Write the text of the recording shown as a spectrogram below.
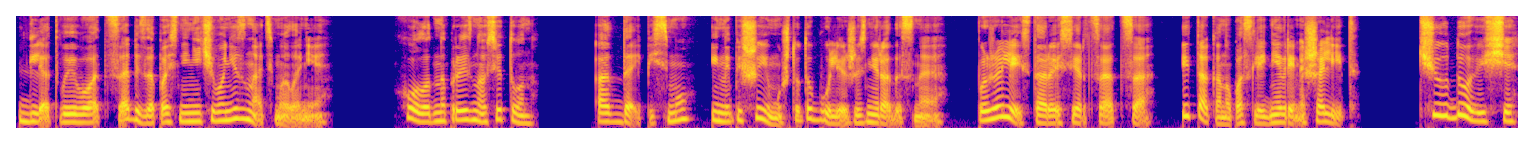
«Для твоего отца безопаснее ничего не знать, Мелани». Холодно произносит он. Отдай письмо и напиши ему что-то более жизнерадостное. Пожалей старое сердце отца. И так оно последнее время шалит. Чудовище!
